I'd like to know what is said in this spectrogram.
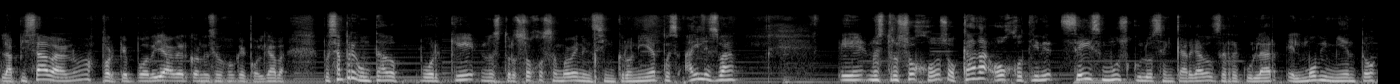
la pisaba, ¿no? Porque podía ver con ese ojo que colgaba. Pues se han preguntado por qué nuestros ojos se mueven en sincronía. Pues ahí les va. Eh, nuestros ojos o cada ojo tiene seis músculos encargados de regular el movimiento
